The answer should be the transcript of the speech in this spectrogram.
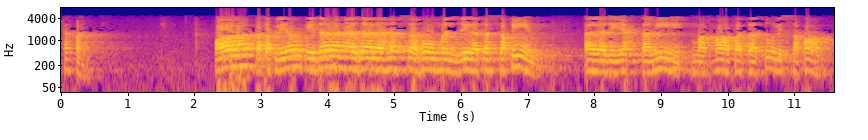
kapan Qala kata beliau idza nazala nafsahu manzilatas saqim alladhi yahtami makhafata tulis saqam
